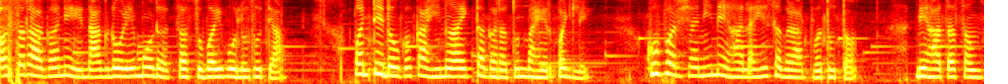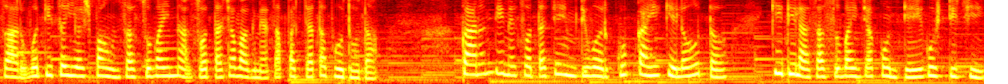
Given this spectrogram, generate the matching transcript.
असं रागाने नागडोळे मोडत सासूबाई बोलत होत्या. पण ते दोघं काही न ऐकता घरातून बाहेर पडले. खूप वर्षांनी नेहाला हे सगळं आठवत होतं. नेहाचा संसार व तिचं यश पाहून सासूबाईंना स्वतःच्या वागण्याचा पश्चाताप होत होता. कारण तिने स्वतःच्या हिमतीवर खूप काही केलं होतं की तिला सासूबाईंच्या कोणत्याही गोष्टीची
